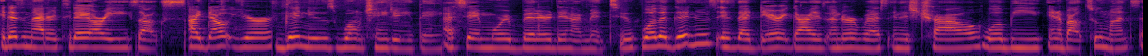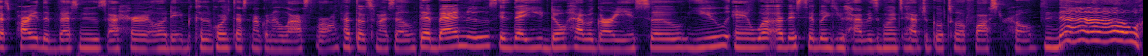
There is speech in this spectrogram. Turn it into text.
it doesn't matter. Today already sucks. I doubt your good news won't change anything. I said more bitter than I meant to. Well, the good news is that Derek Guy is under arrest and his trial will be in about two months. That's probably the best news I heard all day because, of course, that's not going to last long. I thought to myself, the bad news is that you don't have a guardian, so you and what other siblings you have is going to have to go to a foster home. No!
